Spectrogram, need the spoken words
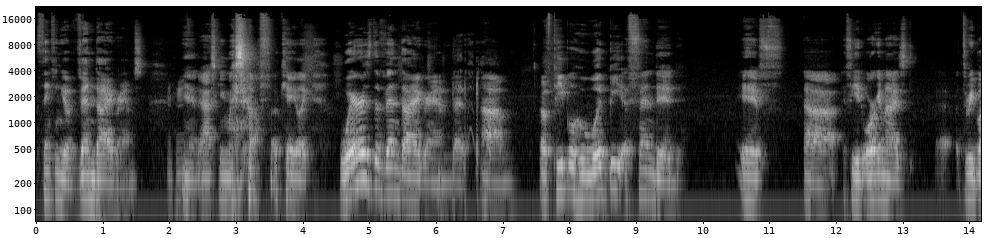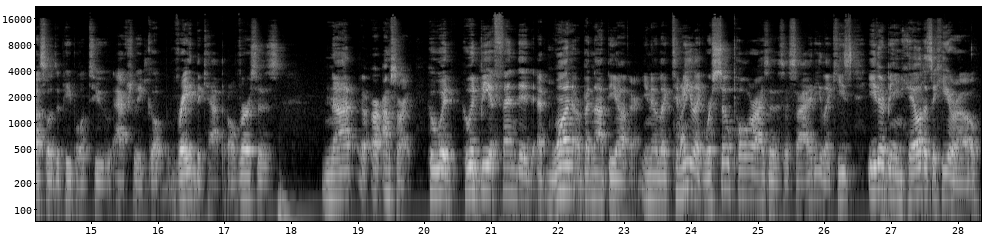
thinking of Venn diagrams Mhm. and asking myself, okay, like where is the Venn diagram that um, of people who would be offended if uh, if he had organized uh, three busloads of people to actually go raid the Capitol versus not, or I'm sorry, who would who would be offended at one or but not the other. You know, like to me, like we're so polarized as a society. Like he's either being hailed as a hero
